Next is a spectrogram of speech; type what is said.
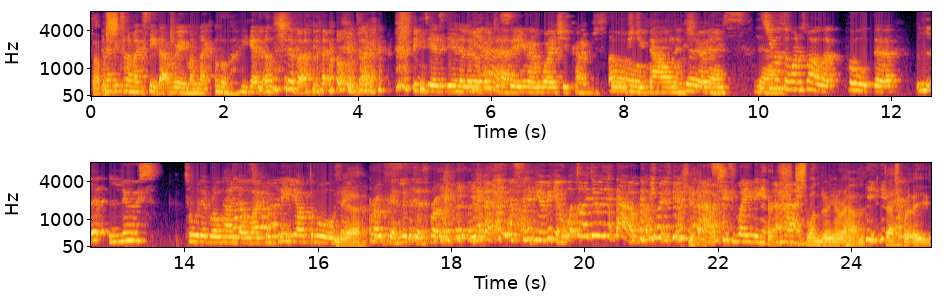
That was... and every time I see that room, I'm like, oh, you get a little shiver. You're like, oh no. PTSD in a little bit, Yeah. just seeing them where she kind of just forced Oh, you down and showing you. Goodness. She was the one as well that pulled the li- loose toilet roll handle That's like right. completely off the wall, saying Yeah. broken. Look at this, broken. yeah. Send you a video. What do I do with it now? What do I do with it now? Yes. She's waving it in her hand. just wandering around, Yeah. desperately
